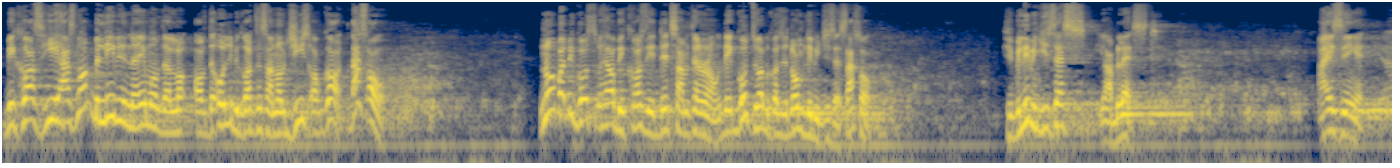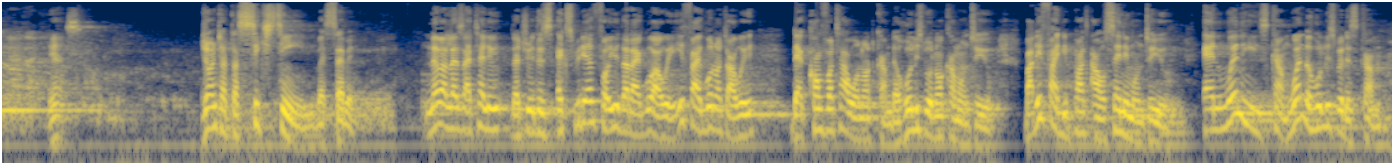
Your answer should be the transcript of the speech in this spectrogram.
Because he has not believed in the name of the of the only begotten Son of Jesus of God. That's all. Nobody goes to hell because they did something wrong. They go to hell because they don't believe in Jesus. That's all. If you believe in Jesus, you are blessed. Are you seeing it? Yes. John chapter 16, verse 7. Nevertheless, I tell you the truth is expedient for you that I go away. If I go not away, the comforter will not come. The Holy Spirit will not come unto you. But if I depart, I will send him unto you. And when he is come, when the Holy Spirit is come,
